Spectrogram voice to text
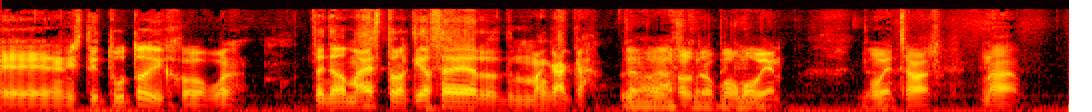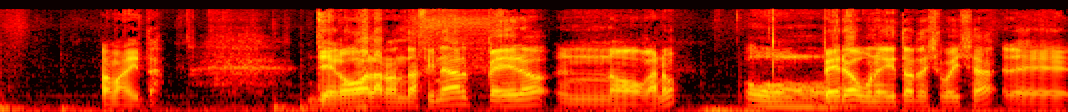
en el instituto y dijo, bueno, señor maestro, quiero ser mangaka. Pues, otro, pues, muy bien, muy bien, chaval. Una palmadita. Llegó a la ronda final, pero no ganó. oh, Pero un editor de Shueisha eh,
